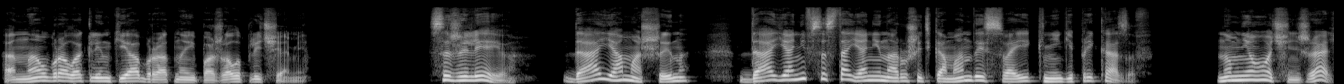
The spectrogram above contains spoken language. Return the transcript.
она убрала клинки обратно и пожала плечами. «Сожалею. Да, я машина. Да, я не в состоянии нарушить команды из своей книги приказов. Но мне очень жаль,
